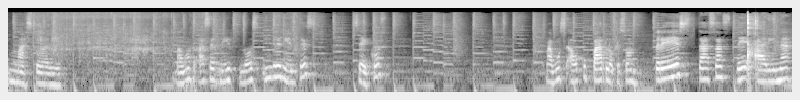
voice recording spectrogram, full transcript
más todavía. Vamos a cernir los ingredientes secos vamos a ocupar lo que son tres tazas de harina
